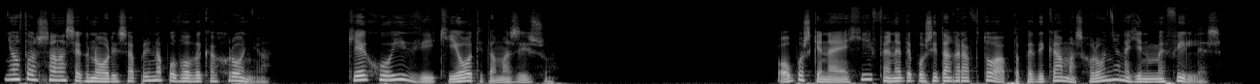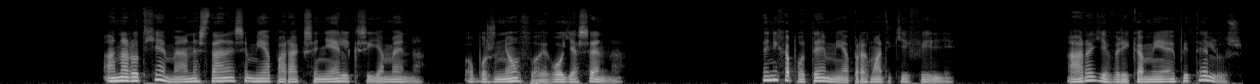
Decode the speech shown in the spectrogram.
νιώθω σαν να σε γνώρισα πριν από 12 χρόνια και έχω ήδη οικειότητα μαζί σου. Όπως και να έχει, φαίνεται πως ήταν γραφτό από τα παιδικά μας χρόνια να γίνουμε φίλες. Αναρωτιέμαι αν αισθάνεσαι μια παράξενη έλξη για μένα, όπως νιώθω εγώ για σένα. Δεν είχα ποτέ μία πραγματική φίλη. Άραγε βρήκα μία επιτέλους.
